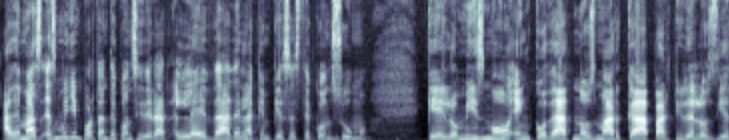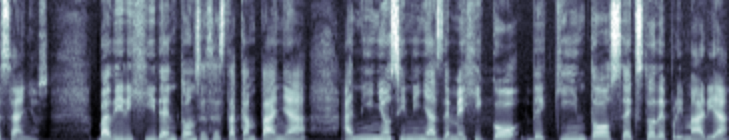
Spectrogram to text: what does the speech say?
además es muy importante considerar la edad en la que empieza este consumo que lo mismo en CODAT nos marca a partir de los 10 años. Va dirigida entonces esta campaña a niños y niñas de México de quinto, sexto de primaria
